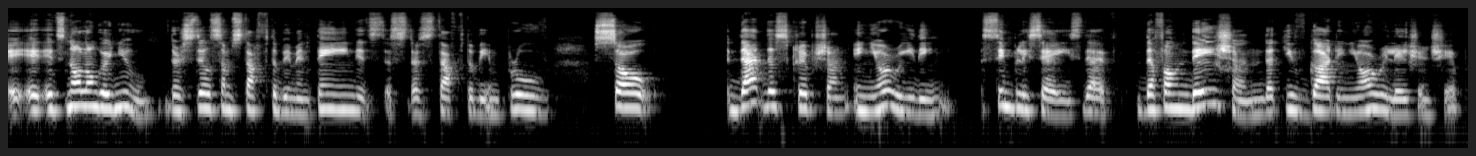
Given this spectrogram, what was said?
it, it's no longer new. There's still some stuff to be maintained. It's there's stuff to be improved. So that description in your reading simply says that the foundation that you've got in your relationship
